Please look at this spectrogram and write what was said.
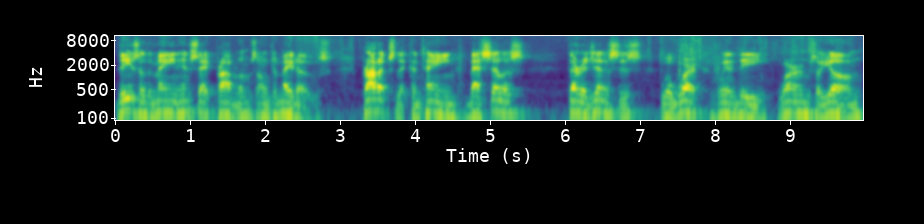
These are the main insect problems on tomatoes. Products that contain Bacillus thuringiensis will work when the worms are young,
